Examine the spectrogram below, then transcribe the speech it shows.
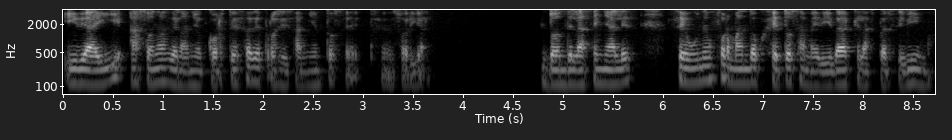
y de ahí a zonas de la neocorteza de procesamiento sensorial, donde las señales se unen formando objetos a medida que las percibimos.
